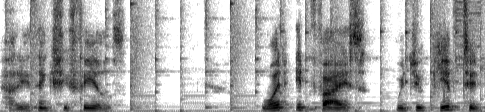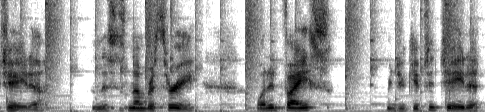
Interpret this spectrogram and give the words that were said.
How do you think she feels? What advice would you give to Jada? And this is number three. What advice would you give to Jada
